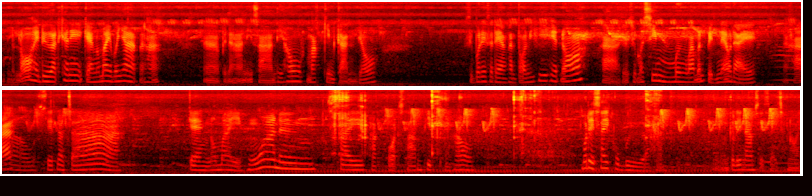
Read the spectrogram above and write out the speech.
ำล้วรอให้เดือดแค่นี้แกงน้ำไม้ไม่ยากนะคะเป็นอาหารอีสานที่เฮามักกินกัน เดี๋ยว สิบ่ได้แสดงขั้นตอนวิธีเฮ็ดเนาะค่ะ เดี๋ยวจะมาชิมมึงว่ามันเป็นแนวใดนะคะอ้าเสร็จแล้วจ้า แกงน่อไม้หัวหนึ่งใส่ผักปอดสารพิษของเฮาบ่ได้ใส่ข้าวเบื่อค่ะ มันก็เลยน้ำใสๆจักหน่อย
